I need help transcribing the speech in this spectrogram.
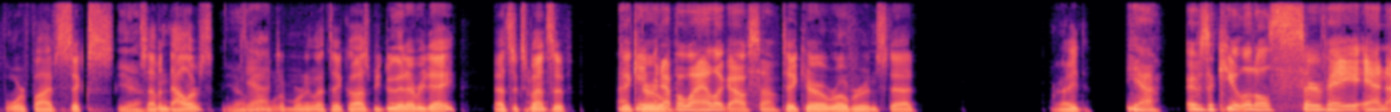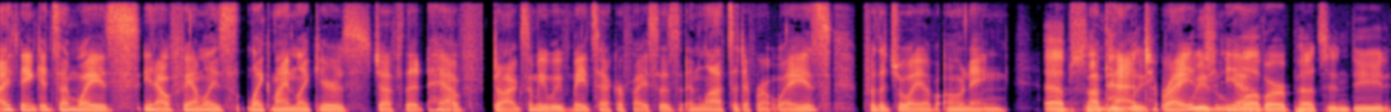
four, five, six, Yeah. seven dollars. Yeah. Yeah. what a morning latte costs. We do that every day. That's expensive. I gave care it of- up a while ago. So, take care of Rover instead. Right? yeah, it was a cute little survey. And I think in some ways, you know, families like mine, like yours, Jeff, that have dogs, I mean, we've made sacrifices in lots of different ways for the joy of owning Absolutely. a pet, right? We yeah. love our pets indeed.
